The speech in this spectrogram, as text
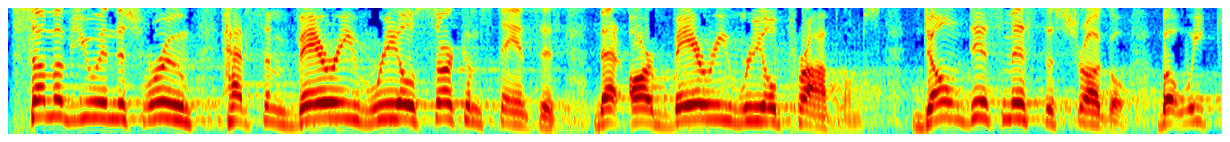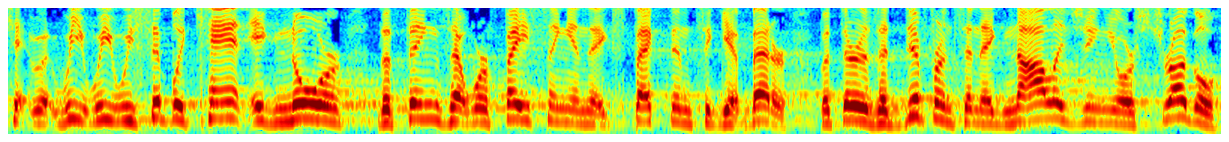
Some of you in this room have some very real circumstances that are very real problems. Don't dismiss the struggle, but we, we, we, we simply can't ignore the things that we're facing and expect them to get better. But there is a difference in acknowledging your struggle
